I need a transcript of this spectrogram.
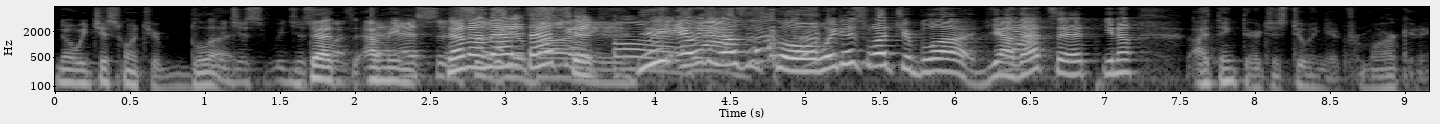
No, we just want your blood. We just- we just that's want I the mean essence no no that, that's body. it. You- everything yeah. else is cool. We just want your blood. Yeah, Yeah. that's it. You know, I think they're just doing it for marketing.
